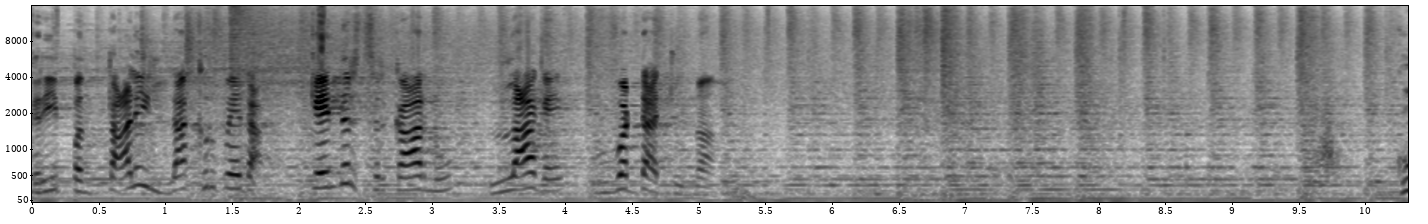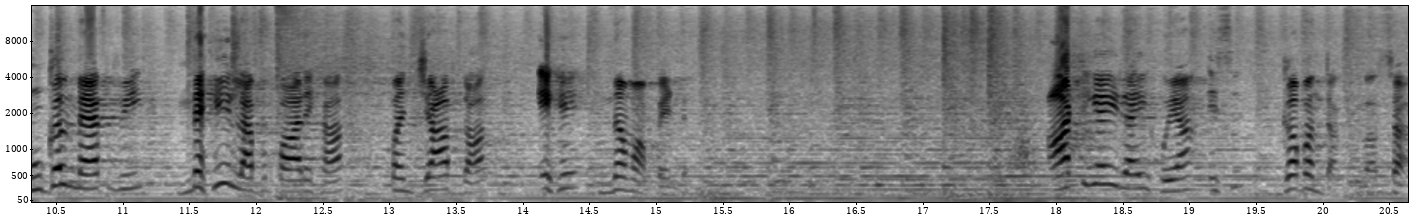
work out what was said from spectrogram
ਕਰੀਬ 45 ਲੱਖ ਰੁਪਏ ਦਾ ਕੇਂਦਰ ਸਰਕਾਰ ਨੂੰ ਲਾ ਗਏ ਵੱਡਾ ਚੂਨਾ। ਗੂਗਲ ਮੈਪ ਵੀ ਨਹੀਂ ਲੱਭ ਪਾ ਰਿਹਾ ਪੰਜਾਬ ਦਾ ਇਹ ਨਵਾਂ ਪਿੰਡ। ਆਰਟੀਆਈ ਰਾਈ ਹੋਇਆ ਇਸ ਗਬਨ ਦਾ ਖੁਲਾਸਾ।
